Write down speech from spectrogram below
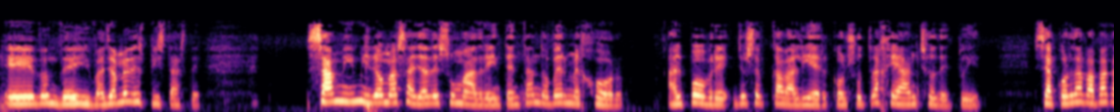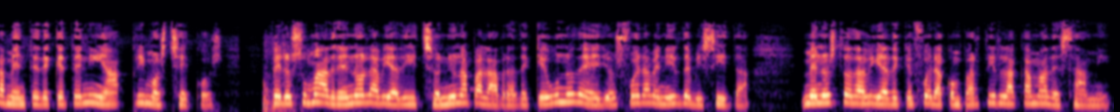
eh, ¿dónde iba? Ya me despistaste. Sammy miró más allá de su madre, intentando ver mejor al pobre Joseph Cavalier con su traje ancho de tweed. Se acordaba vagamente de que tenía primos checos, pero su madre no le había dicho ni una palabra de que uno de ellos fuera a venir de visita, menos todavía de que fuera a compartir la cama de Sammy.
